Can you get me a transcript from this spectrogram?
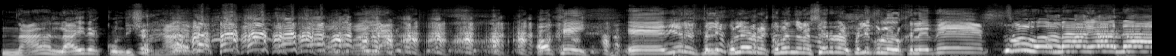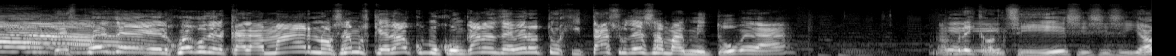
Nada, el aire acondicionado. Pues vaya. Ok, eh, viernes peliculero, recomiendo hacer una película, lo que le dé. ¡Su bomba gana! Después del juego del calamar, nos hemos quedado como con ganas de ver otro hitazo de esa magnitud, ¿verdad? No, Hombre, Sí. con- sí, sí, sí, sí, ya,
